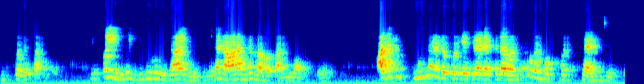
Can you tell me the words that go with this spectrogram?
முப்பது பத்து. இப்போ இதுல இருபது தான் இருக்கு. ஏன்னா நாலாம் ரொம்ப கம்மியா இருக்கு. அதுக்கு முன்ன இருக்கக்கூடிய கிரகத்துல வந்து ஒரு முப்பத்தி அஞ்சு இருக்கு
